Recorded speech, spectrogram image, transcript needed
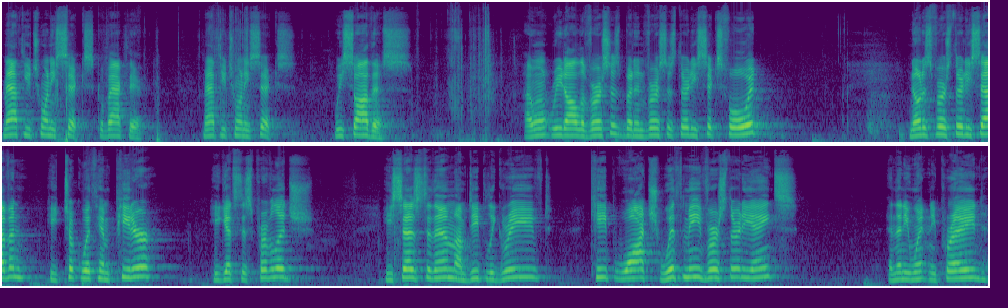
Matthew 26. Go back there. Matthew 26. We saw this. I won't read all the verses, but in verses 36 forward, notice verse 37 he took with him Peter. He gets this privilege. He says to them, I'm deeply grieved. Keep watch with me, verse 38. And then he went and he prayed,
